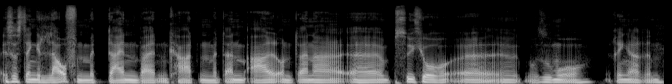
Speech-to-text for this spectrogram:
ist es denn gelaufen mit deinen beiden Karten, mit deinem Aal und deiner äh, Psycho-Sumo-Ringerin? Äh,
